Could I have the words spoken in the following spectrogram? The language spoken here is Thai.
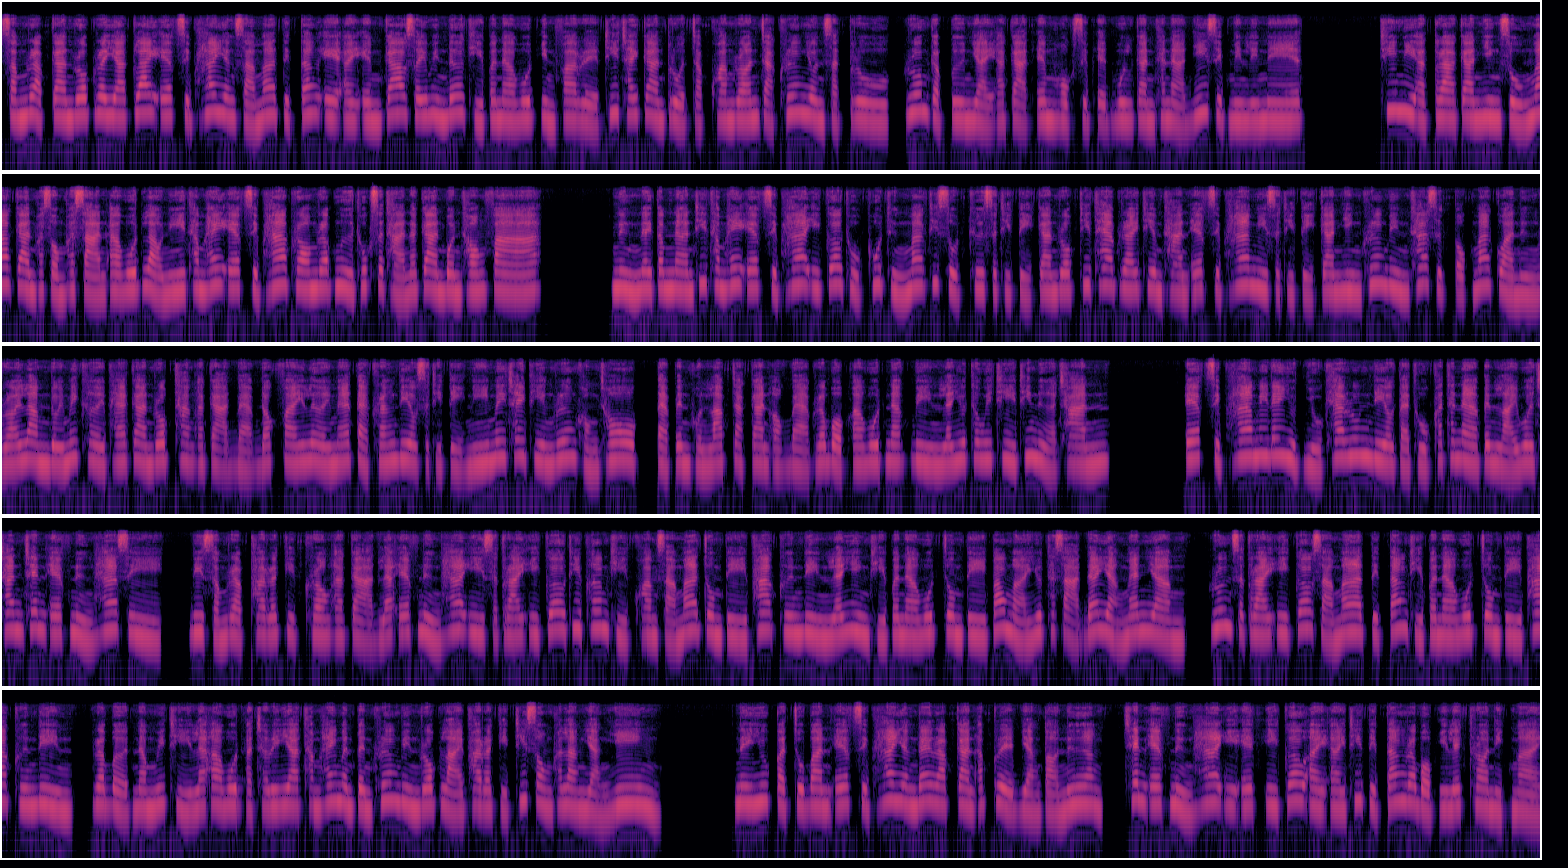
สำหรับการรบระยะใกล้ F-15 ยังสามารถติดตั้ง AIM-9 ไซวินเดอร์ขีปนาวุธอินฟราเรดที่ใช้การตรวจจับความร้อนจากเครื่องยนต์ศัตรู ร่วมกับปืนใหญ่อากาศ M61 บุลกันขนาด 20 มิลลิเมตร ที่มีอัตราการยิงสูงมากการผสมผสานอาวุธเหล่านี้ทำให้ F-15 พร้อมรับมือทุกสถานการณ์บนท้องฟ้า หนึ่งในตำนานที่ทำให้ F-15 Eagle ถูกพูดถึงมากที่สุดคือสถิติการรบที่แทบไร้เทียมทาน F-15 มีสถิติการยิงเครื่องบินฆ่าศึกตกมากกว่า 100 ลำ โดยไม่เคยแพ้การรบทางอากาศแบบด็อกไฟเลยแม้แต่ครั้งเดียวสถิตินี้ไม่ใช่เพียงเรื่องของโชค แต่เป็นผลลัพธ์จากการออกแบบระบบอาวุธนักบิน และยุทธวิธีที่เหนือชั้น F-15 ไม่ได้หยุดอยู่แค่รุ่นเดียวแต่ถูกพัฒนาเป็นหลายเวอร์ชั่นเช่น F-15C ดีสำหรับภารกิจครองอากาศและ F-15E Strike Eagle ที่เพิ่มขีดความสามารถโจมตีภาคพื้นดิน และยิงขีปนาวุธโจมตีเป้าหมายยุทธศาสตร์ได้อย่างแม่นยำ รุ่น Strike Eagle สามารถติดตั้งขีปนาวุธโจมตีภาคพื้นดิน ระเบิดนำวิถีและอาวุธอัจฉริยะทำให้มันเป็นเครื่องบินรบหลายภารกิจที่ทรงพลังอย่างยิ่ง ในยุคปัจจุบัน F-15 ยังได้รับการอัปเกรดอย่างต่อเนื่อง เช่น F-15EX Eagle II ที่ติดตั้งระบบอิเล็กทรอนิกส์ใหม่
